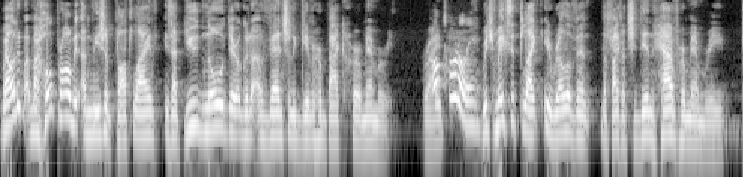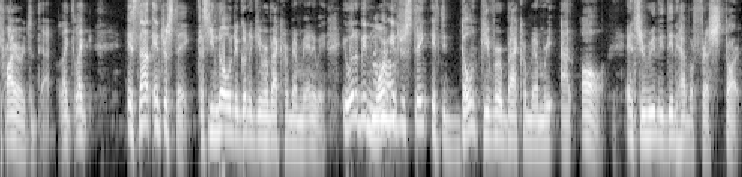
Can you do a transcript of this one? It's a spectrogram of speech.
My only, my whole problem with amnesia plot lines is that you know they're gonna eventually give her back her memory, right? oh, totally. Which makes it like irrelevant the fact that she didn't have her memory prior to that. Like, like it's not interesting because you know they're going to give her back her memory anyway. It would have been more Mhm. interesting if they don't give her back her memory at all, and she really did have a fresh start.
